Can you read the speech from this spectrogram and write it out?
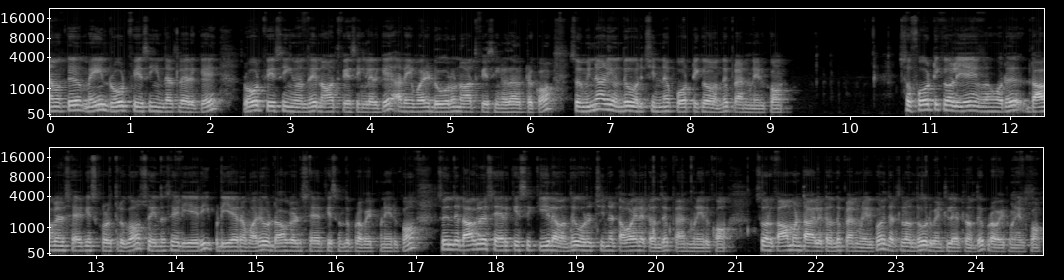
நமக்கு மெயின் ரோட் ஃபேஸிங் இந்த இடத்துல இருக்குது ரோட் ஃபேஸிங் வந்து நார்த் ஃபேஸிங்கில் இருக்குது அதே மாதிரி டோரும் நார்த் ஃபேஸிங்கில் தான் விட்டுருக்கோம். ஸோ முன்னாடி வந்து ஒரு சின்ன போர்ட்டிக்கோ வந்து பிளான் பண்ணியிருக்கோம். ஸோ ஃபோர்ட்டிக்கோலேயே ஒரு டாக்லெட் செயற்கேஸ் கொடுத்துருக்கோம். ஸோ இந்த சைடு ஏறி இப்படி ஏற மாதிரி ஒரு டாக்லெட் செயற்கேஸ் வந்து ப்ரொவைட் பண்ணியிருக்கோம். ஸோ இந்த டாக்லெட் செயற்கேஸு கீழே வந்து ஒரு சின்ன டாய்லெட் வந்து பிளான் பண்ணியிருக்கோம். ஸோ ஒரு காமன் டாய்லெட் வந்து பிளான் பண்ணியிருக்கோம். இந்த இடத்துல வந்து ஒரு வென்டிலேட்டர் வந்து ப்ரொவைட் பண்ணியிருக்கோம்.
